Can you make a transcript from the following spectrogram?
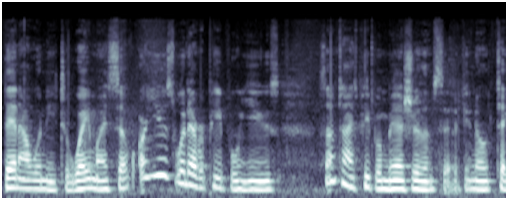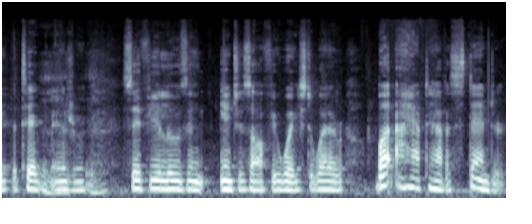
Then I will need to weigh myself or use whatever people use. Sometimes people measure themselves, you know, take the tape mm-hmm, measure, mm-hmm. see if you're losing inches off your waist or whatever. But I have to have a standard.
